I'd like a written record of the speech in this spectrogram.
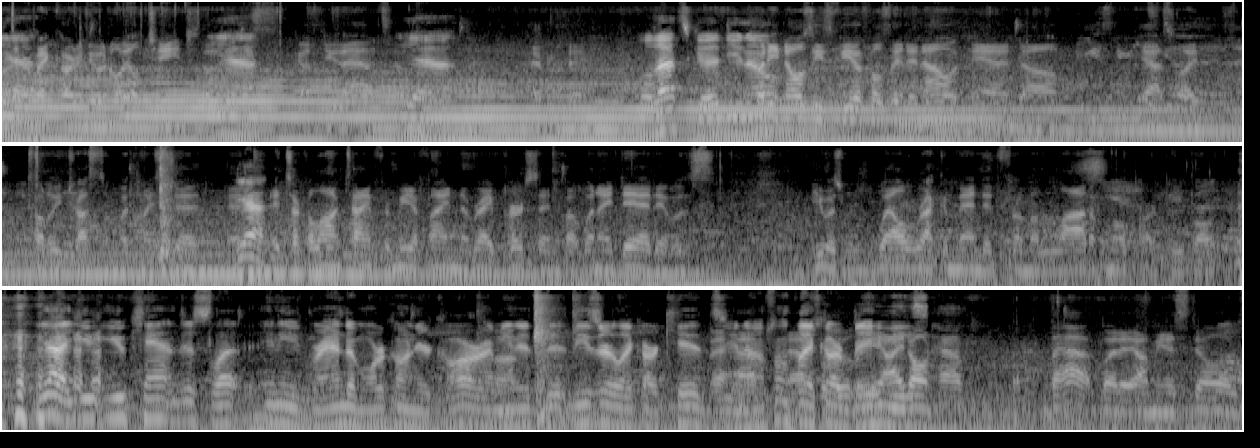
Yeah. Under my car to do an oil change. So Yeah. gotta do that. So yeah. Well, that's good. You know. But he knows these vehicles in and out, and um, yeah, so I totally trust him with my shit. And Yeah. It took a long time for me to find the right person, but when I did, it was he was well recommended from a lot of Mopar people. yeah, you, you can't just let any random work on your car. I mean, it, it- these are like our kids, you know, like our babies. I don't have that, but it, I mean, it's still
